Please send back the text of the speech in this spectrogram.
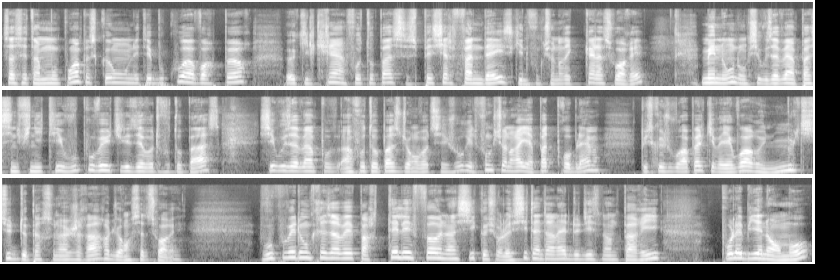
Ça c'est un bon point parce qu'on était beaucoup à avoir peur euh, qu'il crée un photopass spécial Fan Days qui ne fonctionnerait qu'à la soirée. Mais non, donc si vous avez un pass Infinity, vous pouvez utiliser votre photopass. Si vous avez un, un photopass durant votre séjour, il fonctionnera, il n'y a pas de problème puisque je vous rappelle qu'il va y avoir une multitude de personnages rares durant cette soirée. Vous pouvez donc réserver par téléphone ainsi que sur le site internet de Disneyland Paris pour les billets normaux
